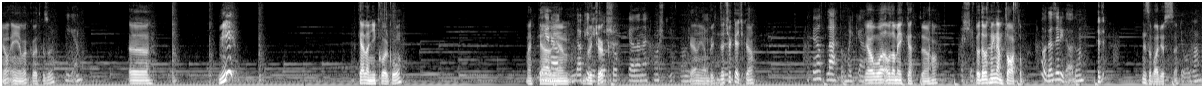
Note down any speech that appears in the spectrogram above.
Jó, én jövök, következő. Igen. Ö, mi? Kell a nyikorgó. Meg kell Igen, ilyen a, de a kinyitósok kellenek most itt van. Kell ilyen bütyök. De csak egy kell. Hát én ott látom, hogy kell. Ja, oda, még kettő, ha. Jó, de ott még nem tartok. Jó, de azért ideadom. Hát, ne zavarj össze. Jól van.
